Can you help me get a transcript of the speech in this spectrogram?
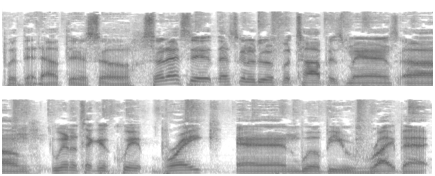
put that out there. So so that's it. That's gonna do it for topics, man. Um, we're gonna take a quick break, and we'll be right back.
